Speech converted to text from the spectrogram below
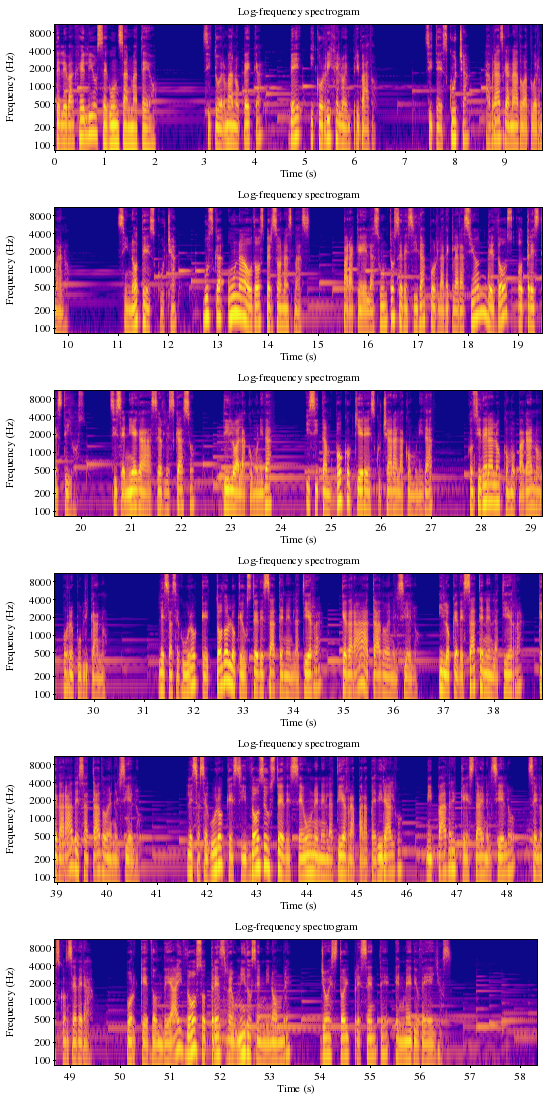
Del Evangelio según San Mateo. Si tu hermano peca, ve y corrígelo en privado. Si te escucha, habrás ganado a tu hermano. Si no te escucha, busca una o dos personas más, para que el asunto se decida por la declaración de dos o tres testigos. Si se niega a hacerles caso, dilo a la comunidad, y si tampoco quiere escuchar a la comunidad, considéralo como pagano o republicano. Les aseguro que todo lo que ustedes aten en la tierra quedará atado en el cielo, y lo que desaten en la tierra quedará desatado en el cielo. Les aseguro que si dos de ustedes se unen en la tierra para pedir algo, mi Padre que está en el cielo se los concederá. Porque donde hay dos o tres reunidos en mi nombre, yo estoy presente en medio de ellos.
